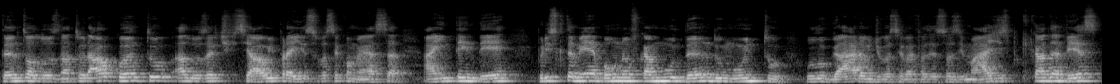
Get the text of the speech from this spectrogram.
tanto a luz natural quanto a luz artificial e para isso você começa a entender. Por isso que também é bom não ficar mudando muito o lugar onde você vai fazer suas imagens, porque cada vez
